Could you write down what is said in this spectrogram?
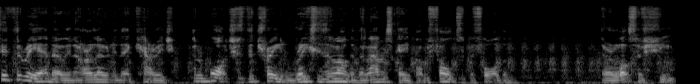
Cytherea and Owen are alone in their carriage and watch as the train races along and the landscape unfolds before them. There are lots of sheep,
